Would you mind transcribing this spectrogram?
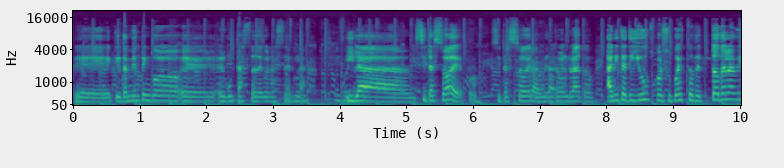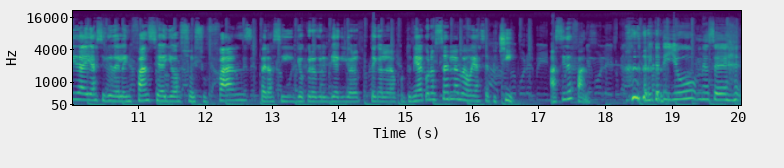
eh, que también tengo eh, el gustazo de conocerla. Y la Cita Zoe, po. Cita Zoe Claro, también claro. todo el rato. Anita Tijoux, por supuesto, de toda la vida y así que de la infancia yo soy su fans, pero así yo creo que el día que yo tenga la oportunidad de conocerla me voy a hacer pichí. Así de fans. Anita Tijoux me hace,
